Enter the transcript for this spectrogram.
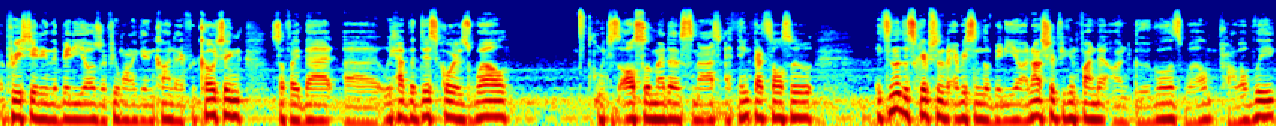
appreciating the videos, or if you want to get in contact for coaching, stuff like that. Uh, we have the Discord as well, which is also Meta of Smash. I think that's also it's in the description of every single video. I'm not sure if you can find it on Google as well, probably.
